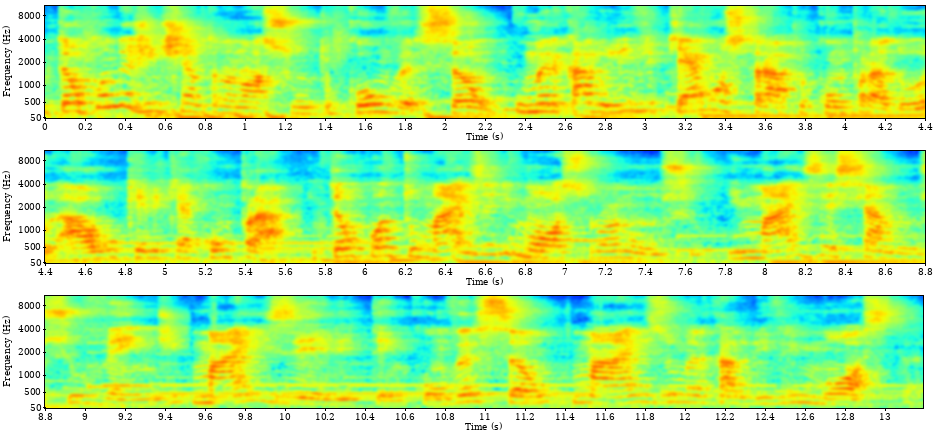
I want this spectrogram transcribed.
Então, quando a gente entra no assunto conversão, o Mercado Livre quer mostrar para o comprador algo que ele quer comprar. Então, quanto mais ele mostra o anúncio e mais esse anúncio vende, mais ele tem conversão, mais o Mercado Livre mostra.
